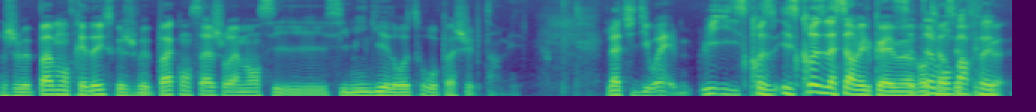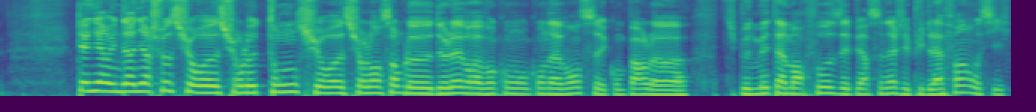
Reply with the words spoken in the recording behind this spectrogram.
je veux pas montrer d'œil parce que je veux pas qu'on sache vraiment si, si Migi est de retour ou pas. Je fais putain, mais là tu dis ouais, lui il se creuse, il se creuse la cervelle quand même. C'est avant de faire tellement parfait. Cagnard, une dernière chose sur, euh, sur le ton, sur, euh, sur l'ensemble de l'œuvre avant qu'on avance et qu'on parle euh, un petit peu de métamorphose des personnages et puis de la fin aussi.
